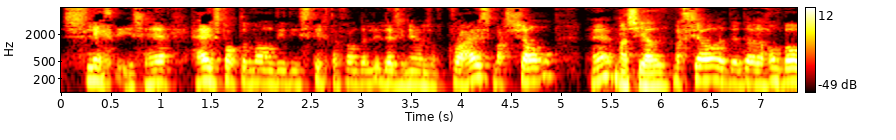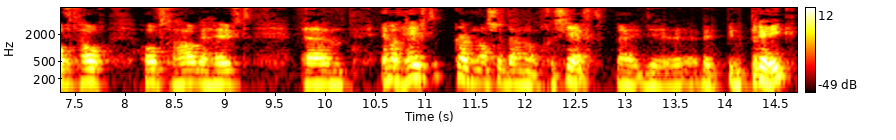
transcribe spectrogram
slecht is. Hè? Hij is toch de man die die stichter van de Legionaries of Christ, Martial, hè? Martial. Martial de, de hand boven het hoog, hoofd gehouden heeft. Um, en wat heeft kardinaal Sodano gezegd bij de, bij de, in de preek,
